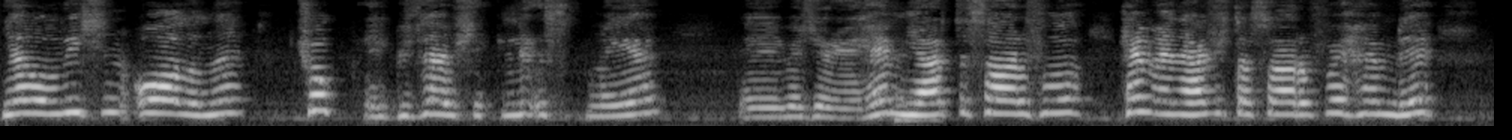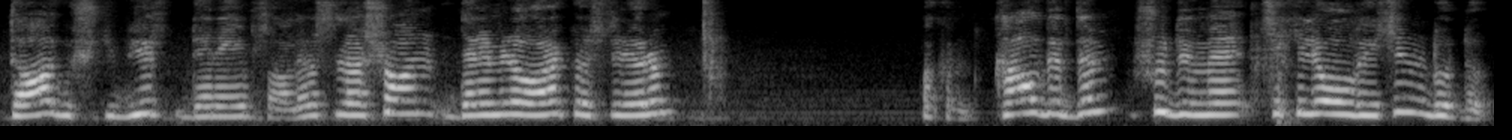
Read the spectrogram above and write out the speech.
yer olduğu için o alanı çok e, güzel bir şekilde ısıtmayı e, beceriyor. Hem yer tasarrufu hem enerji tasarrufu hem de daha güçlü bir deneyim sağlıyor. Mesela şu an denemeli olarak gösteriyorum. Bakın kaldırdım. Şu düğme çekili olduğu için durdu.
